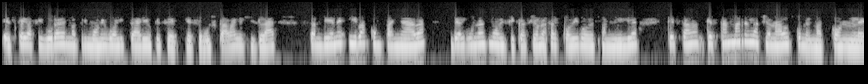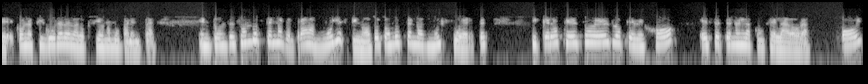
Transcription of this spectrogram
es que la figura del matrimonio igualitario que se, que se buscaba legislar también iba acompañada de algunas modificaciones al código de familia que están que están más relacionados con el con, con la figura de la adopción homoparental. Entonces son dos temas de entrada muy espinosos, son dos temas muy fuertes y creo que eso es lo que dejó este tema en la congeladora. Hoy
